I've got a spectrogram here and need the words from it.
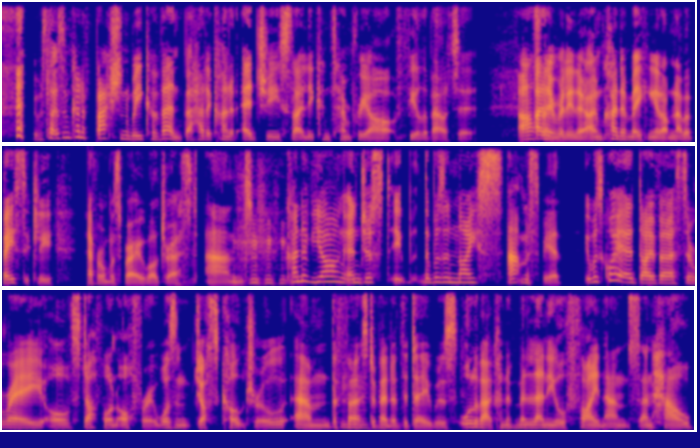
it was like some kind of fashion week event, but had a kind of edgy, slightly contemporary art feel about it. Awesome. I don't really know. I'm kind of making it up now, but basically, everyone was very well dressed and kind of young, and just it, there was a nice atmosphere. It was quite a diverse array of stuff on offer. It wasn't just cultural. Um, the 1st event of the day was all about kind of millennial finance and how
